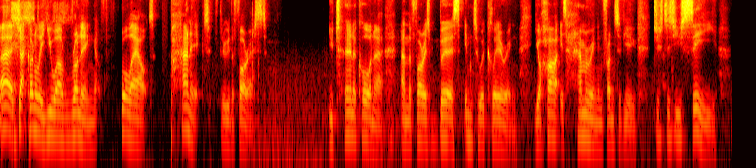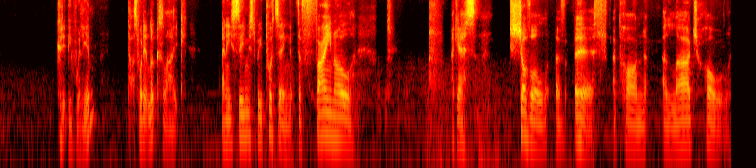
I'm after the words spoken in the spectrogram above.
Uh, Jack Connolly, you are running full out, panicked through the forest. You turn a corner and the forest bursts into a clearing. Your heart is hammering in front of you, just as you see. Could it be William? That's what it looks like. And he seems to be putting the final, I guess, shovel of earth upon a large hole.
